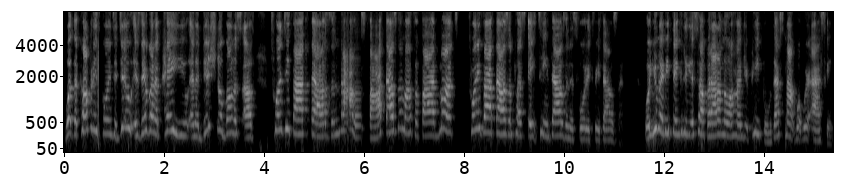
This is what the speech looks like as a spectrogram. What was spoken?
what the company is going to do is they're going to pay you an additional bonus of $25,000, 5000 a month for five months, 25,000 plus 18,000 is 43,000. Well, you may be thinking to yourself, but I don't know 100 people. That's not what we're asking.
